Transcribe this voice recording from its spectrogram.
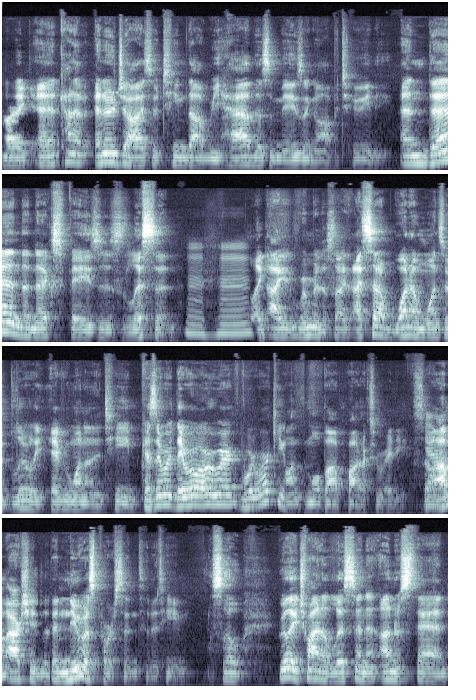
Like, and kind of energize the team that we have this amazing opportunity. And then the next phase is listen. Mm-hmm. Like, I remember this, I, I set up one on ones with literally everyone on the team because they were, they were, already, were working on mobile products already. So yeah. I'm actually the, the newest person to the team. So really trying to listen and understand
